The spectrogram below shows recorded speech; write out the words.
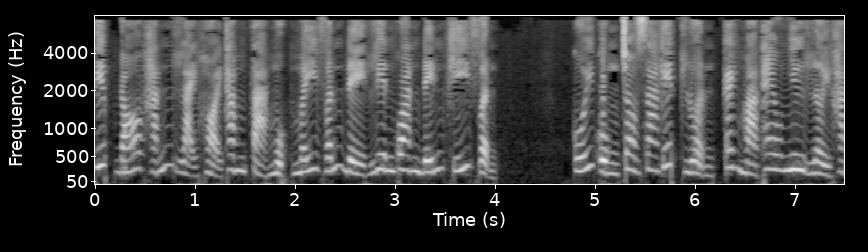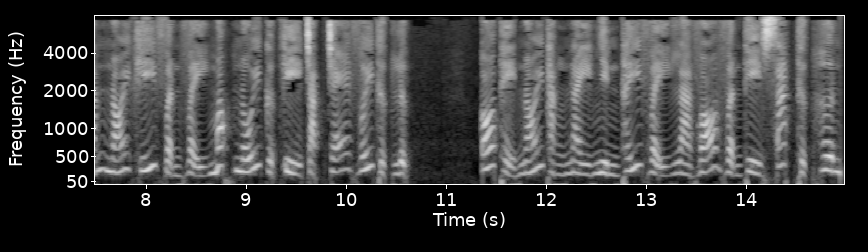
Tiếp đó hắn lại hỏi thăm tả mục mấy vấn đề liên quan đến khí vận. Cuối cùng cho ra kết luận cách mà theo như lời hắn nói khí vận vậy móc nối cực kỳ chặt chẽ với thực lực. Có thể nói thằng này nhìn thấy vậy là võ vận thì sát thực hơn.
